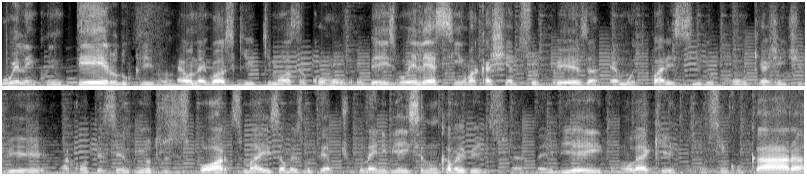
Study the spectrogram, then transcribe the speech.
o elenco inteiro do Cleveland. É um negócio que, que mostra como o beisebol, ele é sim uma caixinha de surpresa, é muito parecido com o que a gente vê acontecendo em outros esportes, mas ao mesmo tempo, tipo, na NBA você nunca vai ver isso, né? Na NBA, o moleque são cinco caras,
